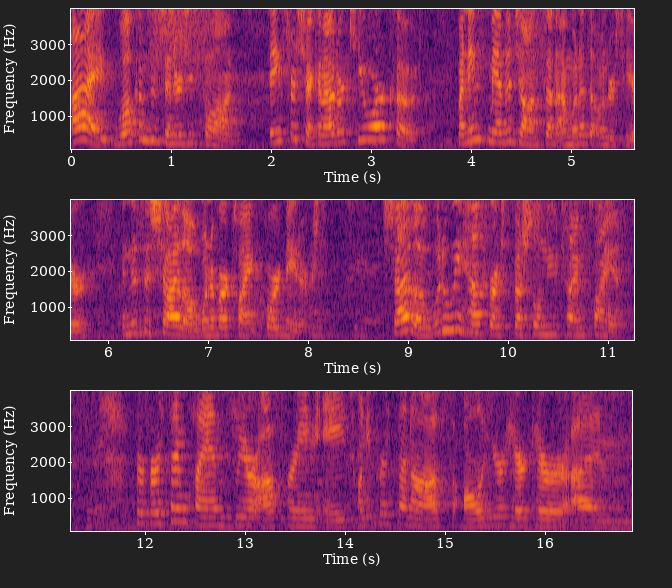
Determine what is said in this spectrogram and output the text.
Hi, welcome to Zynergy Salon. Thanks for checking out our QR code. My name is Amanda Johnson, I'm one of the owners here, and this is Shiloh, one of our client coordinators. Shiloh, what do we have for our special new time clients? For first time clients, we are offering a 20% off all your hair care um,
